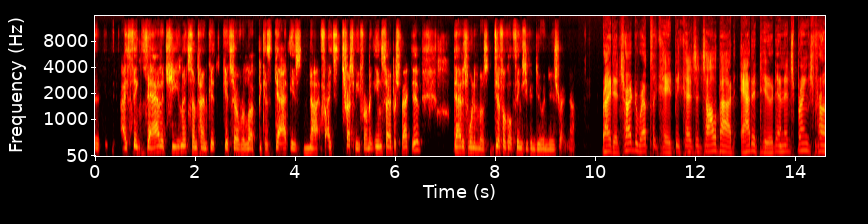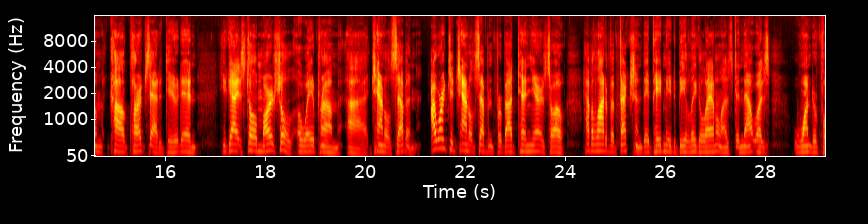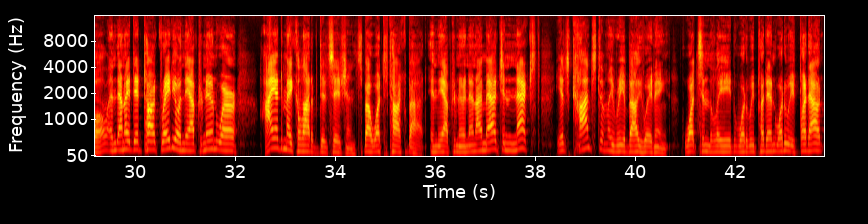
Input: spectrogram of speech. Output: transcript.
I think that achievement sometimes gets gets overlooked because that is not. Trust me, from an inside perspective, that is one of the most difficult things you can do in news right now. Right. It's hard to replicate because it's all about attitude, and it springs from Kyle Clark's attitude. And you guys stole Marshall away from uh, Channel 7. I worked at Channel 7 for about 10 years, so I have a lot of affection. They paid me to be a legal analyst, and that was wonderful. And then I did talk radio in the afternoon where I had to make a lot of decisions about what to talk about in the afternoon. And I imagine next is constantly reevaluating what's in the lead, what do we put in, what do we put out.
